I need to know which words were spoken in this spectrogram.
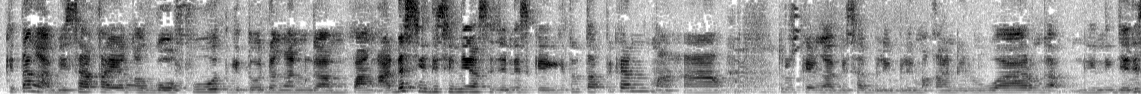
kita nggak bisa kayak nge-go food gitu dengan gampang ada sih di sini yang sejenis kayak gitu tapi kan mahal terus kayak nggak bisa beli-beli makanan di luar nggak gini jadi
